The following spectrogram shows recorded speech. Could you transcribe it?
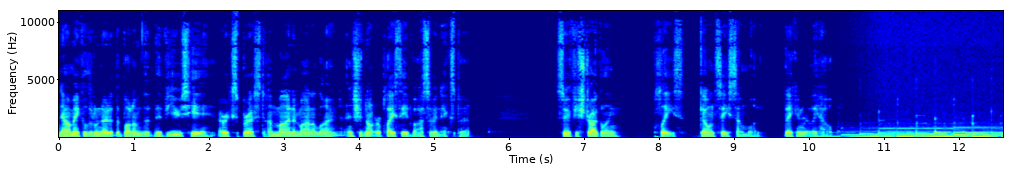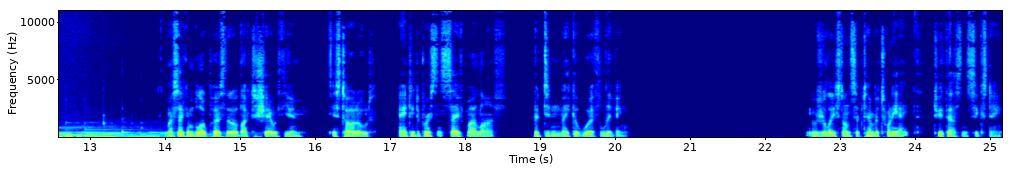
Now make a little note at the bottom that the views here are expressed are mine and mine alone and should not replace the advice of an expert. So if you're struggling, please go and see someone. They can really help. My second blog post that I would like to share with you is titled Antidepressants Saved My Life, but Didn't Make It Worth Living. It was released on September 28th, 2016.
